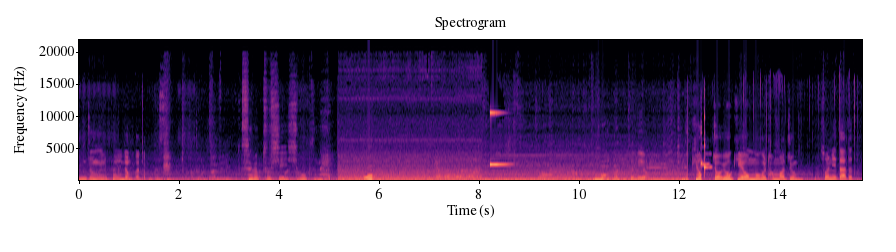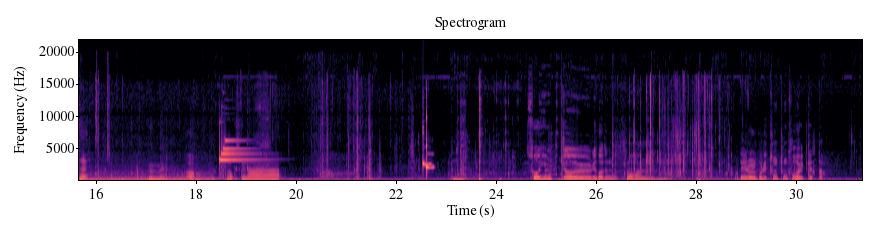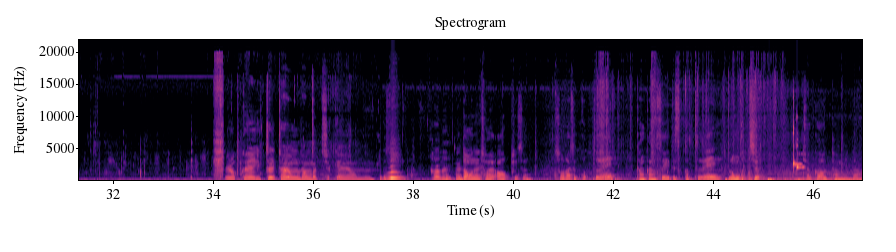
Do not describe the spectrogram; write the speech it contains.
임종은이 편의점까지 안 갔어. 새벽 2시 25분에. 뭐 먹을 거야? 드디어. 귀엽죠? 여기에 어묵을 담아줌. 손이 따뜻해. 됐네 어. 잘 먹겠습니다. 음. 소 힘줄이거든요. 들어간. 내일 얼굴이 퉁퉁 부어 있겠다. 이렇게 이틀차 영상 마칠게요. 가네 일단 오늘 저의 아웃핏은 소라색 코트에 캉캉 스웨이드 스커트에 롱부츠 체크아웃합니다.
